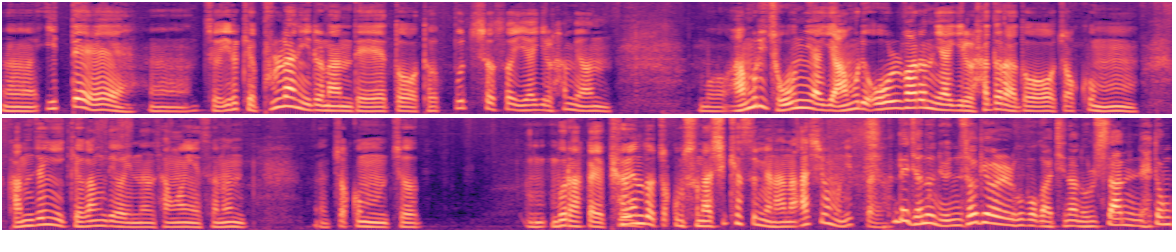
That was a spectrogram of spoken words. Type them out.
어 이때 어저 이렇게 분란이 일어난 데에 또 덧붙여서 이야기를 하면 뭐 아무리 좋은 이야기 아무리 올바른 이야기를 하더라도 조금 감정이 격앙되어 있는 상황에서는 조금 저 음, 뭐랄까요 표현도 조금 순화시켰으면 하는 아쉬움은 있어요. 근데 저는 윤석열 후보가 지난 울산 해동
